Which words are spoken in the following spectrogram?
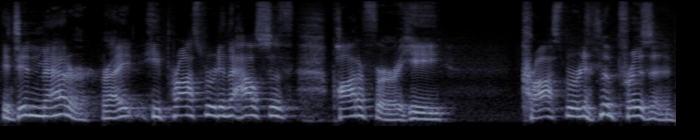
It didn't matter, right? He prospered in the house of Potiphar. He prospered in the prison,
